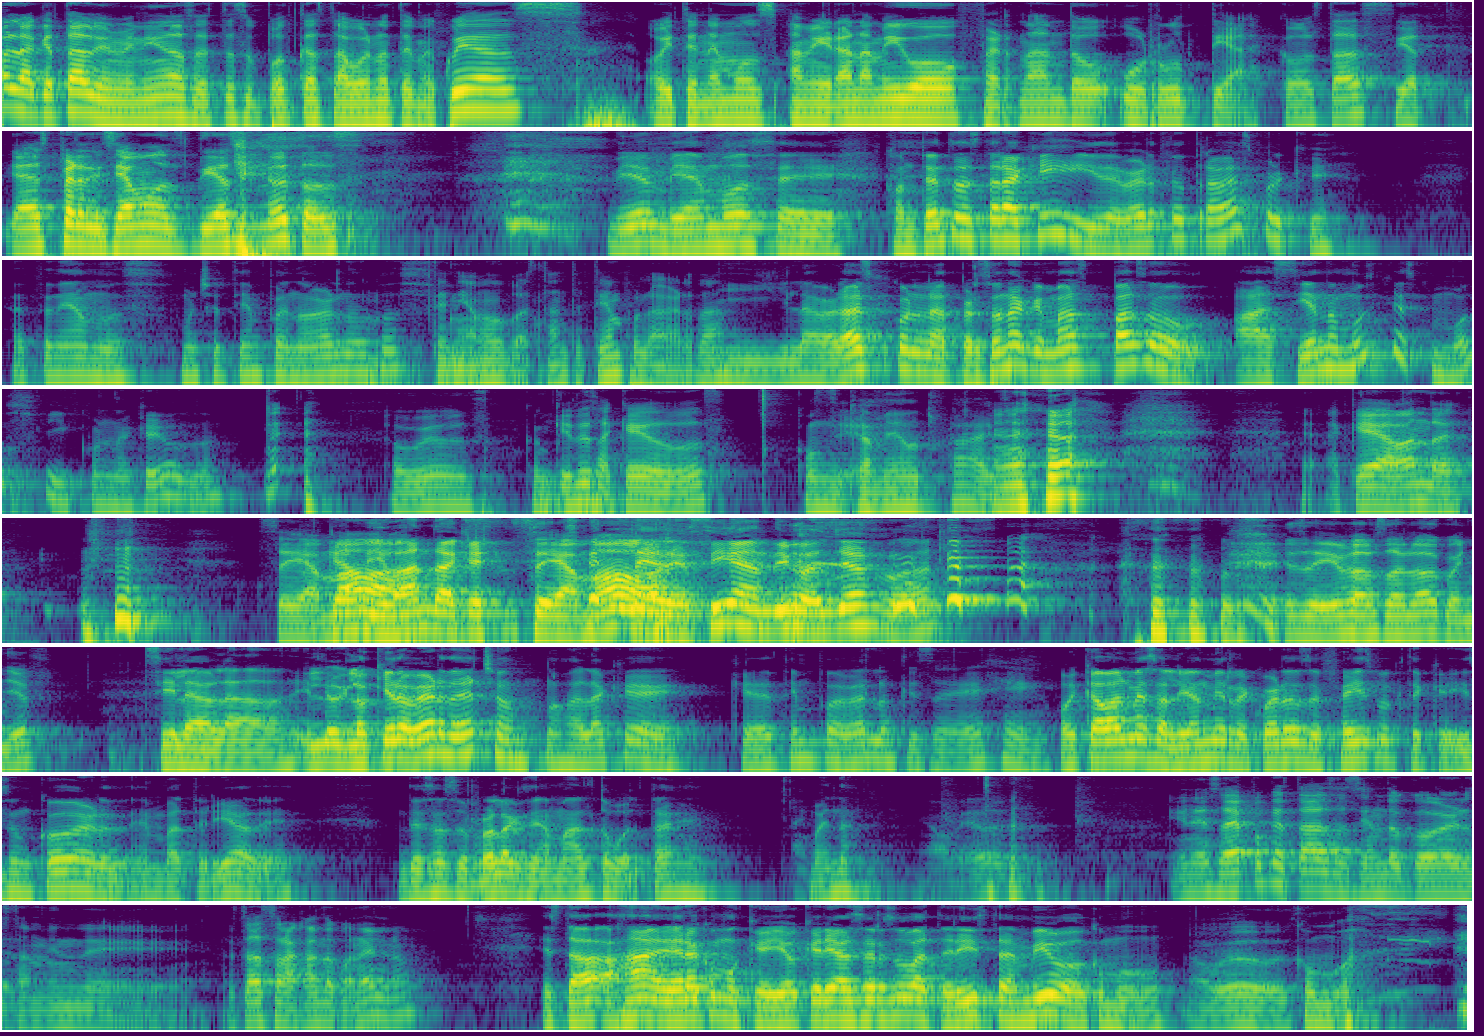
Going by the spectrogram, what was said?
Hola, ¿qué tal? Bienvenidos a este su podcast A Bueno Te Me Cuidas. Hoy tenemos a mi gran amigo Fernando Urrutia. ¿Cómo estás? Ya, ya desperdiciamos 10 minutos. Bien, bien, vos eh, contento de estar aquí y de verte otra vez porque ya teníamos mucho tiempo de no vernos vos. Teníamos bastante tiempo, la verdad. Y la verdad es que con la persona que más paso haciendo música es con vos y con aquellos, ¿no? ¿Con quién es aquello vos? Con Sí. Cameo Tribe. Aquella banda. Se Que llamaba. mi banda que se llamaba. le decían, dijo el Jeff, ¿verdad? Ese Jeff has hablado con Jeff. Sí, le he hablado. Y lo, lo quiero ver, de hecho. Ojalá que, que dé tiempo de verlo. Que se deje. Hoy cabal me salió en mis recuerdos de Facebook de que hizo un cover en batería de, de esa su rola que se llama Alto Voltaje. Buena. A huevos. Y en esa época estabas haciendo covers también de. Estabas trabajando con él, ¿no? Estaba, ajá, era como que yo quería ser su baterista en vivo, como, A huevos. como,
